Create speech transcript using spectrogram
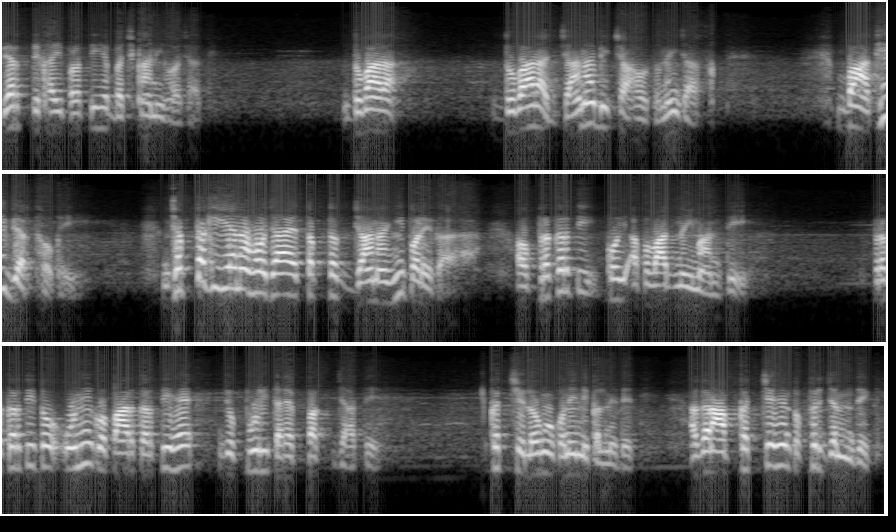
व्यर्थ दिखाई पड़ती है, बचकानी हो जाती दोबारा दोबारा जाना भी चाहो तो नहीं जा सकते। बात ही व्यर्थ हो गई। जब तक ये ना हो जाए, तब तक जाना ही पड़ेगा। और प्रकृति कोई अपवाद नहीं मानती। प्रकृति तो उन्हीं को पार करती है जो पूरी तरह पक जाते हैं। कच्चे लोगों को नहीं निकलने देती। अगर आप कच्चे हैं तो फिर जन्म देगी।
